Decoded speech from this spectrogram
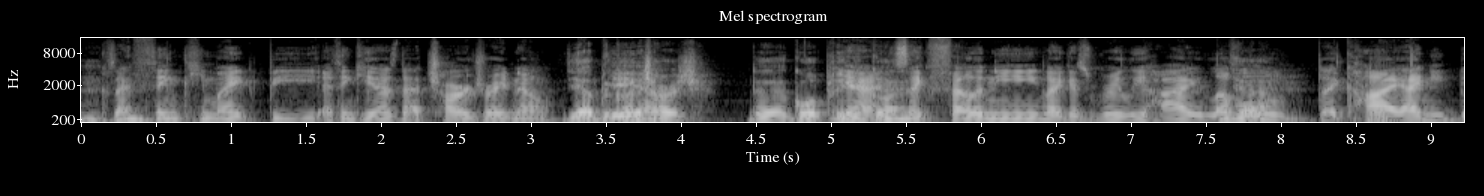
Because I think he might be. I think he has that charge right now. Yep, the gun Yeah. charge. The gold plated Yeah, gun. and it's like felony, like it's really high level, Yeah. like high. I need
